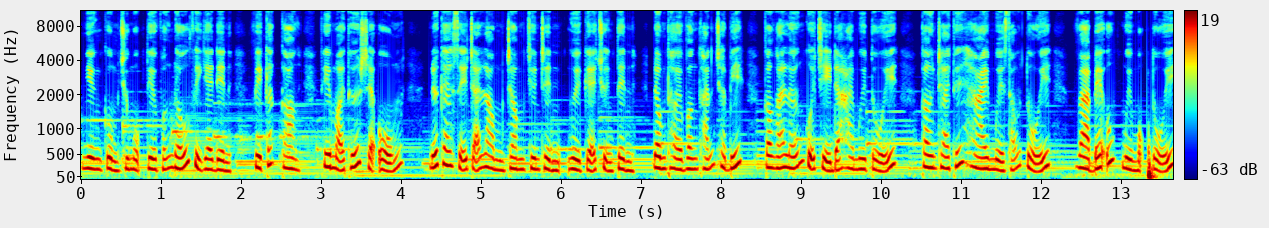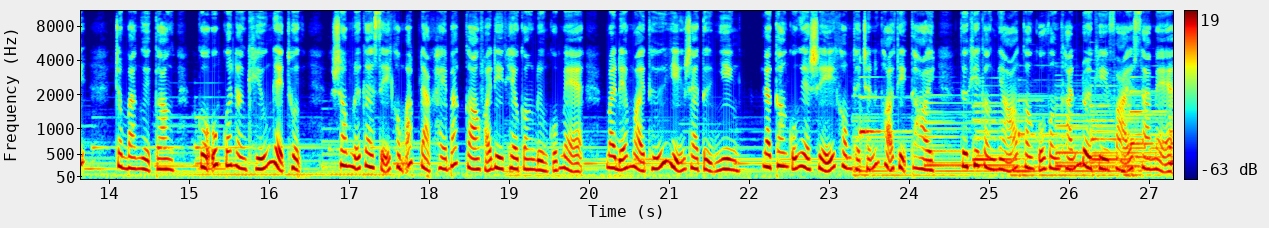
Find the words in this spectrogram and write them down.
nhưng cùng chung mục tiêu phấn đấu vì gia đình, vì các con, thì mọi thứ sẽ ổn. Nữ ca sĩ trả lòng trong chương trình Người kể chuyện tình. Đồng thời Vân Khánh cho biết, con gái lớn của chị đã 20 tuổi, con trai thứ hai 16 tuổi và bé út 11 tuổi. Trong ba người con, cô út có năng khiếu nghệ thuật. Song nữ ca sĩ không áp đặt hay bắt con phải đi theo con đường của mẹ, mà để mọi thứ diễn ra tự nhiên. Là con của nghệ sĩ không thể tránh khỏi thiệt thòi. Từ khi còn nhỏ, con của Vân Khánh đôi khi phải xa mẹ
